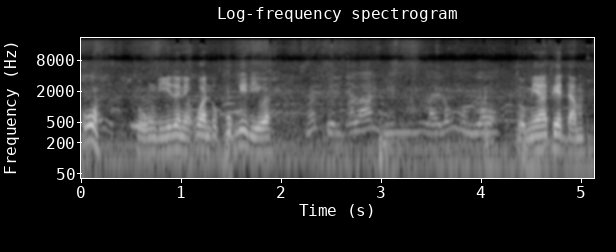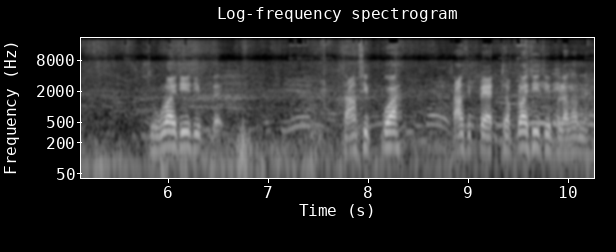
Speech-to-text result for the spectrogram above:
โอ้สูงดีตัวเนี่ยอ้วนอุกปุกนี่ดีวะมันเป็นพลานหินมันไหลลงมองเดียวตัวเมียเพศดำสูงร้อยที่สิบสามสิบกว่าสามสิบแปดเกือบร้อยที่สิบแล้วครับเนี่ย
